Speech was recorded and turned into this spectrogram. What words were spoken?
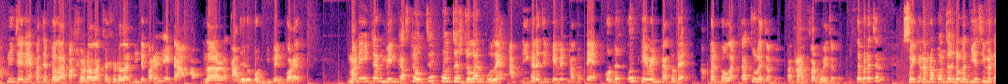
আপনি চাইলে এক হাজার ডলার পাঁচশো ডলার ছশো ডলার দিতে পারেন। এটা আপনার কাজের উপর ডিপেন্ড করে। মানে এটার মেন কাজটা হচ্ছে পঞ্চাশ ডলার হলে আপনি এখানে যে পেমেন্ট মেথডটা অ্যাড করবেন, ওই পেমেন্ট মেথডে আপনার ডলারটা চলে যাবে বা ট্রান্সফার হয়ে যাবে। বুঝতে পেরেছেন? সো এখানে আমরা পঞ্চাশ ডলার দিয়েছি মানে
